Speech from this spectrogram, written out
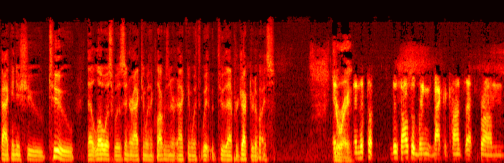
back in issue two that Lois was interacting with and Clark was interacting with, with through that projector device. You're right. And this this also brings back a concept from,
